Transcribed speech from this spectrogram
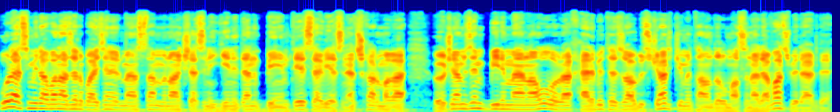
Bu rəsmi İrəvan Azərbaycan-Ermənistan münaqişəsini yenidən BMT səviyyəsinə çıxarmağa, ölkəmizin birmənalı olaraq hərbi təcavüzkar kimi tanıdılmasına rəvac verərdi.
